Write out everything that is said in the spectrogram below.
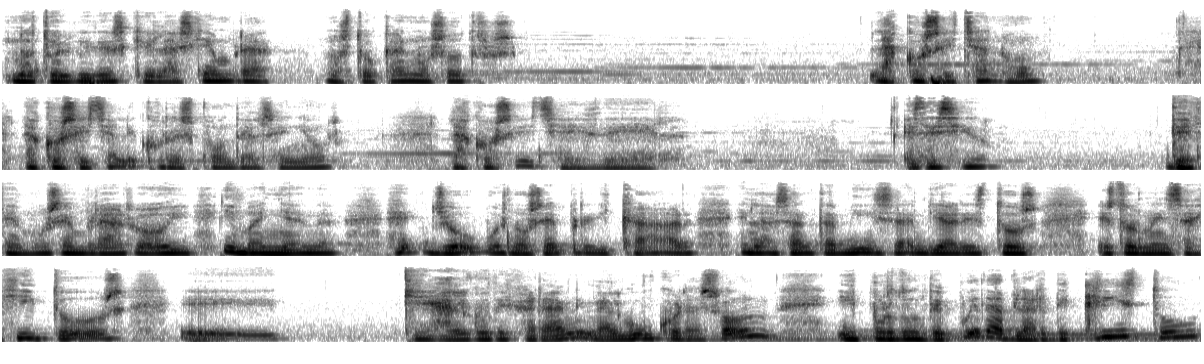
no te olvides que la siembra nos toca a nosotros. La cosecha no. La cosecha le corresponde al Señor. La cosecha es de Él. Es decir, debemos sembrar hoy y mañana. Yo, pues no sé, predicar en la Santa Misa, enviar estos, estos mensajitos eh, que algo dejarán en algún corazón y por donde pueda hablar de Cristo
